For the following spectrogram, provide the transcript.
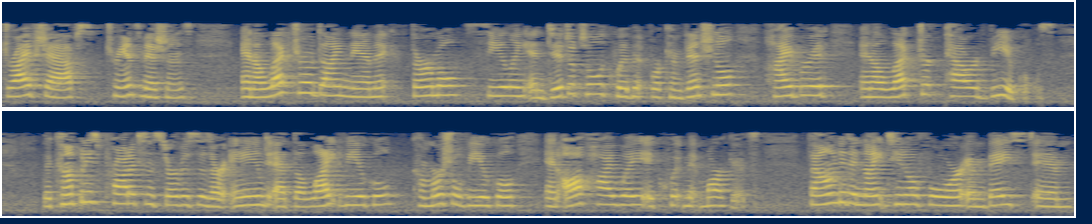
drive shafts, transmissions, and electrodynamic, thermal, sealing, and digital equipment for conventional, hybrid, and electric powered vehicles. The company's products and services are aimed at the light vehicle, commercial vehicle, and off-highway equipment markets. Founded in 1904 and based in,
